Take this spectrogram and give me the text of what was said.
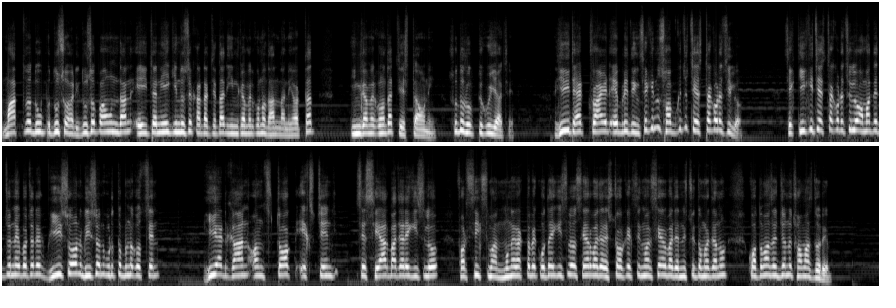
মাত্র দু, দুশো হারি দুশো পাউন্ড দান, এইটা নিয়েই কিন্তু সে কাটাচ্ছে, তার ইনকামের কোনো ধান্দা নেই, অর্থাৎ ইনকামের কোনো তার চেষ্টাও নেই, শুধু রূপটুকুই আছে। হিট হ্যাড ট্রাইড এভরিথিং সে কিন্তু সব কিছু চেষ্টা করেছিল। সে কি কি চেষ্টা করেছিল আমাদের জন্য এবছরের ভীষণ ভীষণ গুরুত্বপূর্ণ question he had gone on stock exchange say share বাজারে গিয়েছিল ফর সিক্স মান্থ মনে রাখতে হবে কোথায় গিয়েছিল? শেয়ার বাজারে। স্টক এক্সচেঞ্জ মানে শেয়ার বাজার। নিশ্চয়ই তোমরা জানো কত মাসের জন্য? ছ মাস ধরে।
